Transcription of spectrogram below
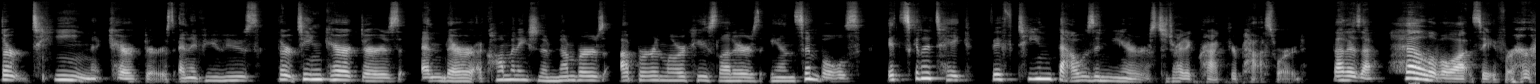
13 characters. And if you use 13 characters and they're a combination of numbers, upper and lowercase letters, and symbols, it's going to take 15,000 years to try to crack your password. That is a hell of a lot safer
